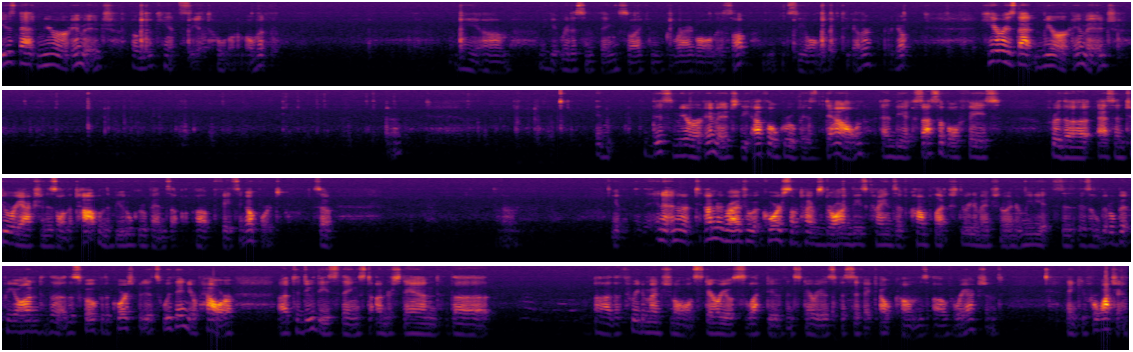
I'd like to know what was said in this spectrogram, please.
is that mirror image. Oh, you can't see it. Hold on a moment. Let me, um, let me get rid of some things so I can drag all this up. You can see all of it together. There we go. Here is that mirror image. In this mirror image, the ethyl group is down, and the accessible face for the SN2 reaction is on the top, and the butyl group ends up, up facing upwards. So, um, in, an undergraduate course, sometimes drawing these kinds of complex three-dimensional intermediates is, is, a little bit beyond the, the scope of the course, but it's within your power uh, to do these things to understand the uh, the three-dimensional stereoselective and stereospecific outcomes of reactions. Thank you for watching.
